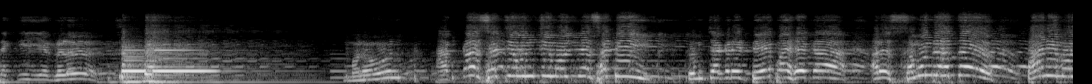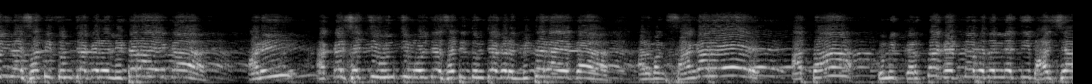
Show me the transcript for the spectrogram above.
टक्के वेगळं म्हणून आकाशाची उंची मोजण्यासाठी तुमच्याकडे टेप आहे का? अरे समुद्राचं पाणी मोजण्यासाठी तुमच्याकडे लिटर आहे का? आणि आकाशाची उंची मोजण्यासाठी तुमच्याकडे मीटर आहे का? अरे मग सांगा रे आता तुम्ही करता घटना बदलण्याची भाषा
